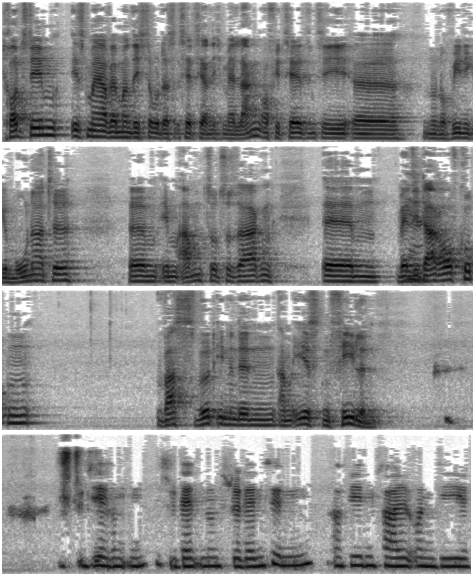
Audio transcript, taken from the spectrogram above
Trotzdem ist man ja, wenn man sich so, das ist jetzt ja nicht mehr lang, offiziell sind sie äh, nur noch wenige Monate ähm, im Amt sozusagen. Ähm, wenn ja. Sie darauf gucken, was wird Ihnen denn am ehesten fehlen? Die Studierenden, die Studenten und Studentinnen auf jeden Fall und die,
